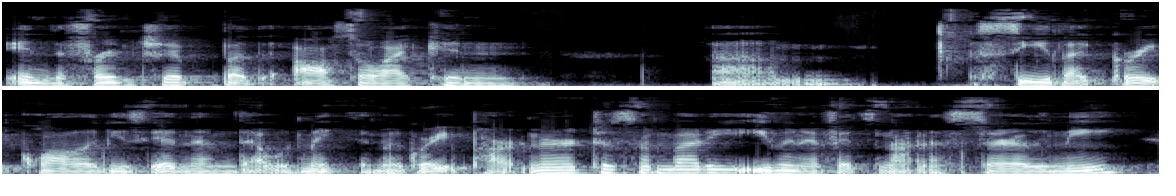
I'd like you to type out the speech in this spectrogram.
in the friendship, but also I can um, see like great qualities in them that would make them a great partner to somebody, even if it's not necessarily me.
